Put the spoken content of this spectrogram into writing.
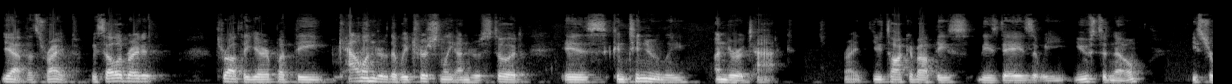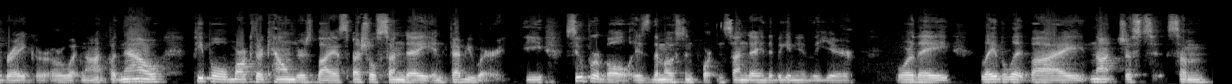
Yeah, that's right. We celebrate it throughout the year, but the calendar that we traditionally understood is continually under attack. Right? You talk about these these days that we used to know, Easter break or, or whatnot, but now people mark their calendars by a special Sunday in February. The Super Bowl is the most important Sunday in the beginning of the year, or they label it by not just some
